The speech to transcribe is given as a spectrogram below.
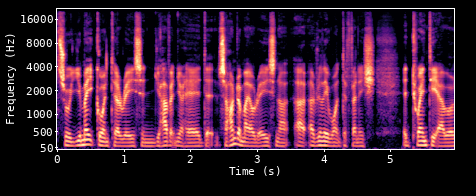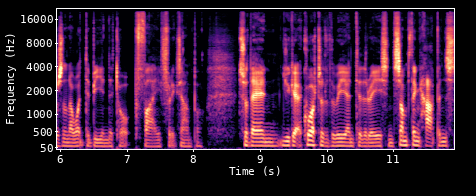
So you might go into a race and you have it in your head that it's a hundred mile race, and I, I really want to finish in twenty hours, and I want to be in the top five, for example. So then you get a quarter of the way into the race and something happens.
